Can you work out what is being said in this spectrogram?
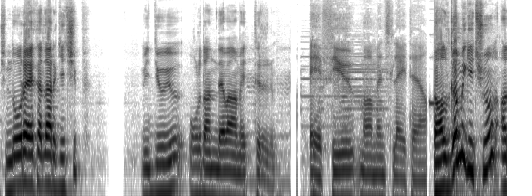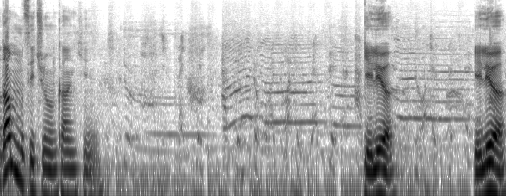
Şimdi oraya kadar geçip videoyu oradan devam ettiririm. A few moments later. Dalga mı geçiyorsun, adam mı seçiyorsun kanki? Geliyor. Geliyor.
